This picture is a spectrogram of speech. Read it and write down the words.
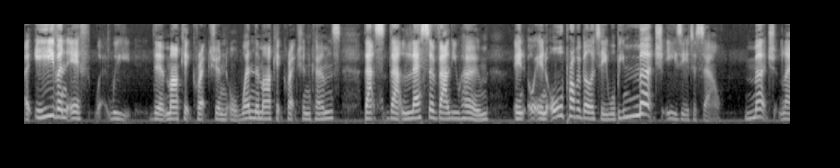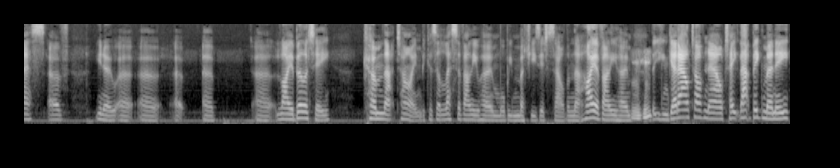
uh, even if we the market correction or when the market correction comes, that's that lesser value home in in all probability will be much easier to sell, much less of you know a a a, a liability come that time because a lesser value home will be much easier to sell than that higher value home mm-hmm. that you can get out of now take that big money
